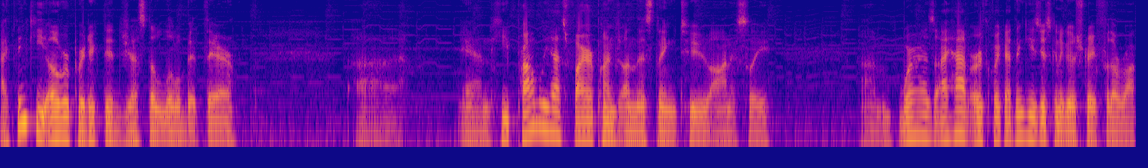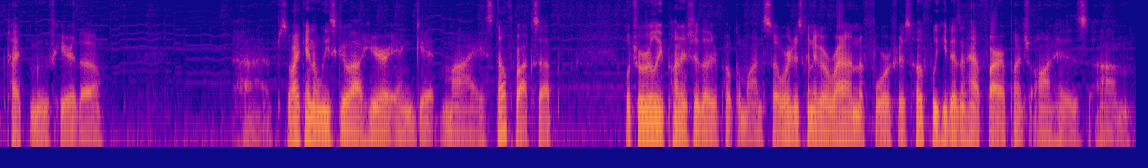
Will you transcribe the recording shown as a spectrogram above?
I think he overpredicted just a little bit there. Uh, and he probably has Fire Punch on this thing too, honestly. Um, whereas I have Earthquake, I think he's just going to go straight for the Rock type move here, though. Uh, so I can at least go out here and get my Stealth Rocks up, which will really punish his other Pokemon. So we're just going to go right on the Forretress. Hopefully he doesn't have Fire Punch on his um,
